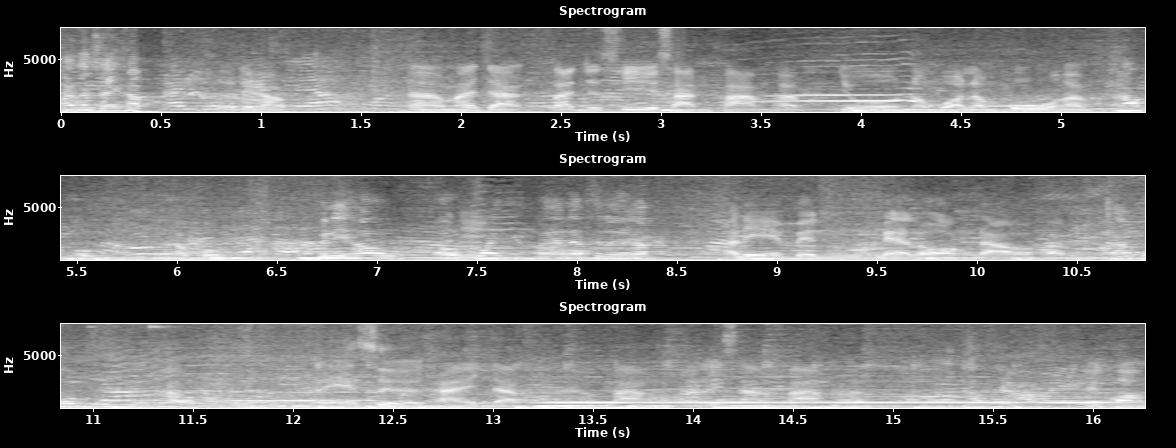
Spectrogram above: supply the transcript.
มาจากไหนครับ สวัสดีครับอ่ามาจากราชสีห์สารฟาร์มครับ อยู่หนองบัวลำพูครับ ครับผม ครับผมวันนี้เขาเอาควายอย่างมานำเสนอครับ อันนี้เป็นแม่ละอองดาวครับ ครับผม ครับอันนี้ซื้อขายจากฟาร์มอาริสานฟาร์มครับ ครับผมเป็นของ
